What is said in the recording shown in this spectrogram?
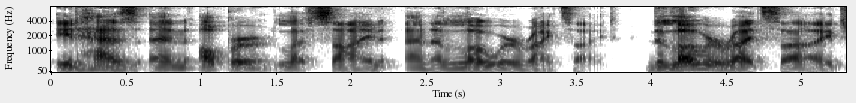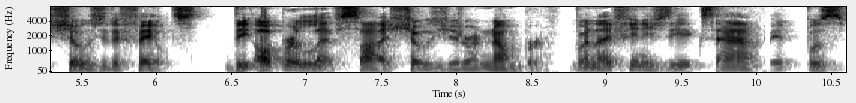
it has an upper left side and a lower right side the lower right side shows you the fails the upper left side shows you your number. When I finished the exam, it was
